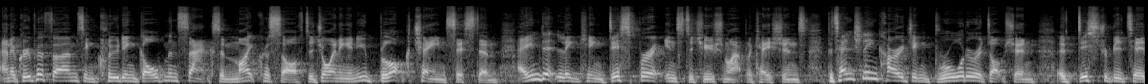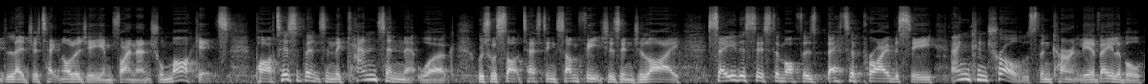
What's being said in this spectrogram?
And a group of firms, including Goldman Sachs and Microsoft, are joining a new blockchain system aimed at linking disparate institutional applications, potentially encouraging broader adoption of distributed ledger technology in financial markets. Participants in the Canton network, which will start testing some features in July, say the system offers better privacy and controls than currently available.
